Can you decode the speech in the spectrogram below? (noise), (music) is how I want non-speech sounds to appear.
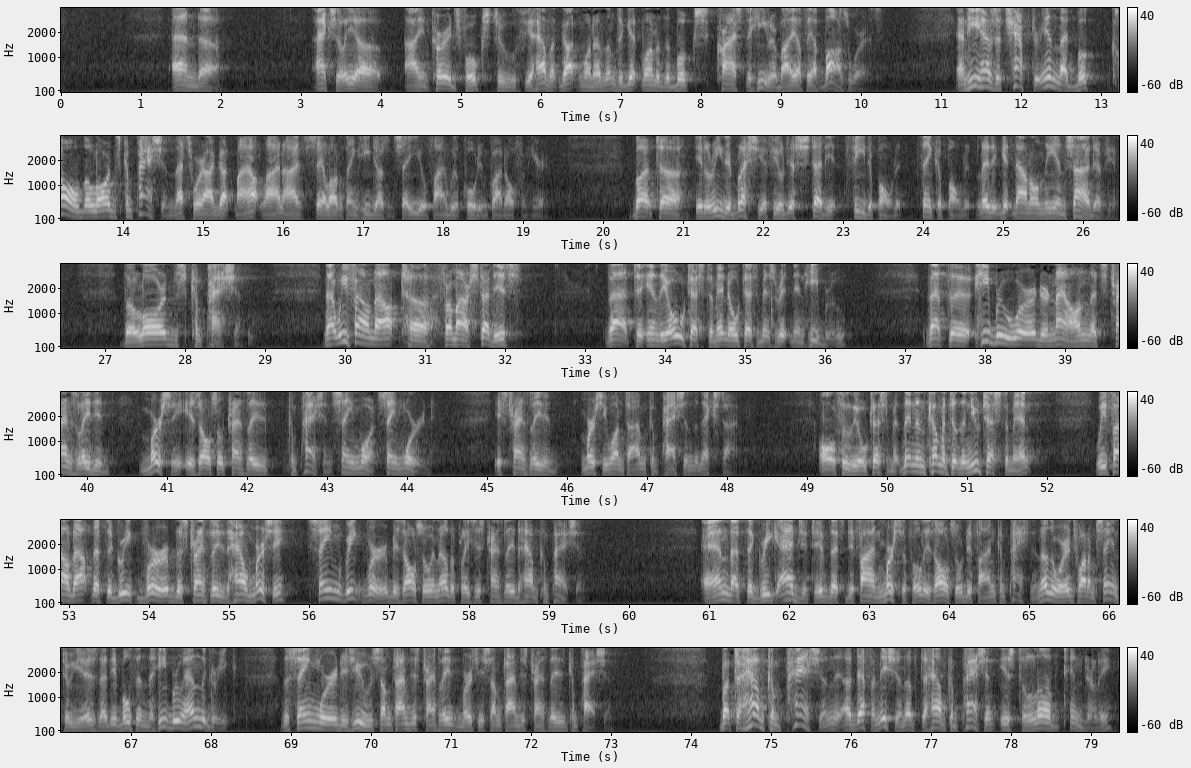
And uh, actually, uh, I encourage folks to, if you haven't gotten one of them, to get one of the books, Christ the Healer by F. F. Bosworth. And he has a chapter in that book called The Lord's Compassion. That's where I got my outline. I say a lot of things he doesn't say. You'll find we'll quote him quite often here. But uh, it'll really bless you if you'll just study it, feed upon it, think upon it, let it get down on the inside of you. The Lord's Compassion. Now, we found out uh, from our studies that uh, in the Old Testament, the Old Testament is written in Hebrew, that the Hebrew word or noun that's translated mercy is also translated compassion. Same word, same word. It's translated mercy one time, compassion the next time. All through the Old Testament. Then in coming to the New Testament, we found out that the Greek verb that's translated have mercy, same Greek verb is also in other places translated have compassion and that the Greek adjective that's defined merciful is also defined compassionate. In other words, what I'm saying to you is that it, both in the Hebrew and the Greek, the same word is used. Sometimes it's translated mercy, sometimes it's translated compassion. But to have compassion, a definition of to have compassion is to love tenderly,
